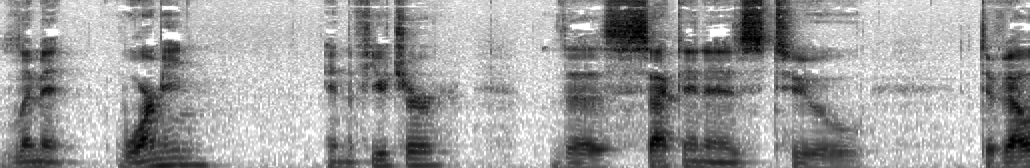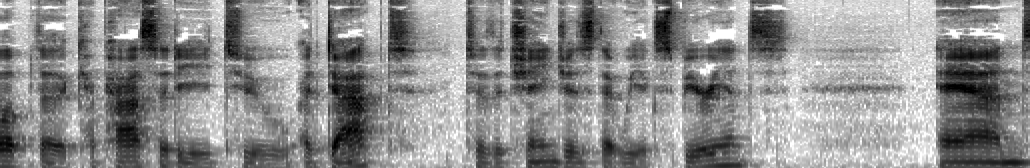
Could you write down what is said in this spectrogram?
limit warming in the future. The second is to develop the capacity to adapt to the changes that we experience. And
